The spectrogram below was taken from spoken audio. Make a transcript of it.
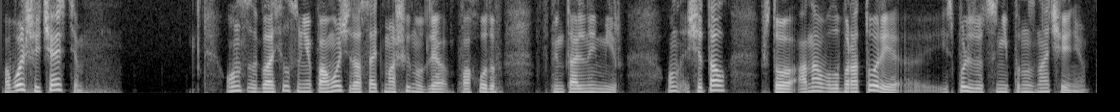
По большей части он согласился мне помочь достать машину для походов в ментальный мир. Он считал, что она в лаборатории э, используется не по назначению –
